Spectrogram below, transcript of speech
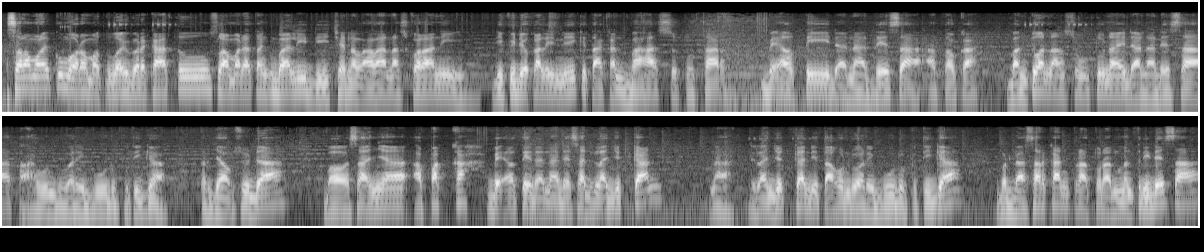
Assalamualaikum warahmatullahi wabarakatuh. Selamat datang kembali di channel Alana Sekolani. Di video kali ini kita akan bahas seputar BLT Dana Desa Ataukah Bantuan Langsung Tunai Dana Desa tahun 2023 Terjawab sudah bahwasanya apakah BLT Dana Desa dilanjutkan? Nah dilanjutkan di tahun 2023 berdasarkan Peraturan Menteri Desa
